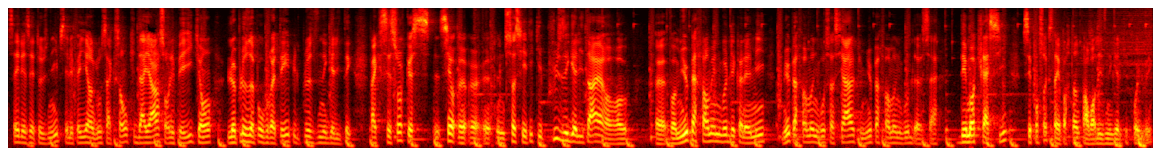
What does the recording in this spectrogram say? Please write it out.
c'est les États-Unis, puis c'est les pays anglo-saxons qui, d'ailleurs, sont les pays qui ont le plus de pauvreté puis le plus d'inégalités. C'est sûr que si, si un- un- une société qui est plus égalitaire euh, va mieux performer au niveau de l'économie, mieux performer au niveau social, puis mieux performer au niveau de sa démocratie. C'est pour ça que c'est important de pas avoir des inégalités trop élevées.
